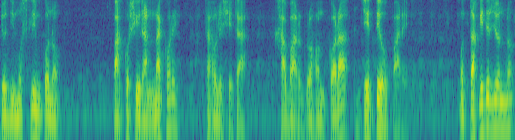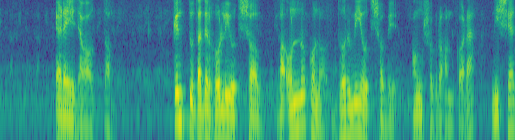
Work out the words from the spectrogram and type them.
যদি মুসলিম কোনো পাকসি রান্না করে, তাহলে সেটা খাবার গ্রহণ করা যেতেও পারে। মোত্তাকিদের জন্য এড়িয়ে যাওয়া উত্তম। কিন্তু তাদের হোলি উৎসব বা অন্য কোনো ধর্মীয় উৎসবে অংশগ্রহণ করা নিষেধ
